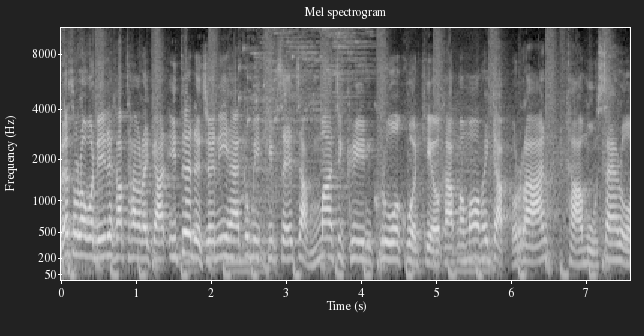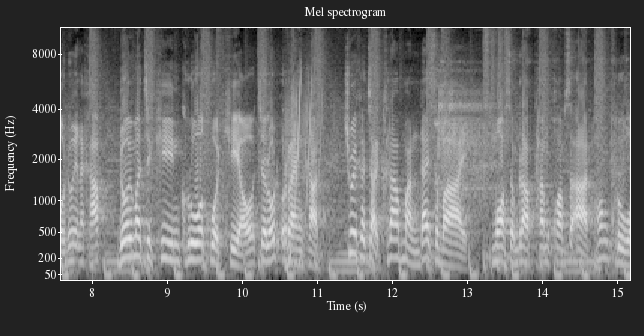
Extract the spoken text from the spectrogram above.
และสำหรับวันนี้นะครับ ทางรายการ Eater the Journey ฮะก็มีคลิปเซตจาก Magic Clean ครัวขวดเขียวครับ มามอบให้กับร้านขาหมูแซโรด้วยนะครับ โดย Magic Clean ครัวขวดเขียวจะลดแรงขัด ช่วยขจัดคราบมันได้สบาย เหมาะสำหรับทำความสะอาดห้องครัว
